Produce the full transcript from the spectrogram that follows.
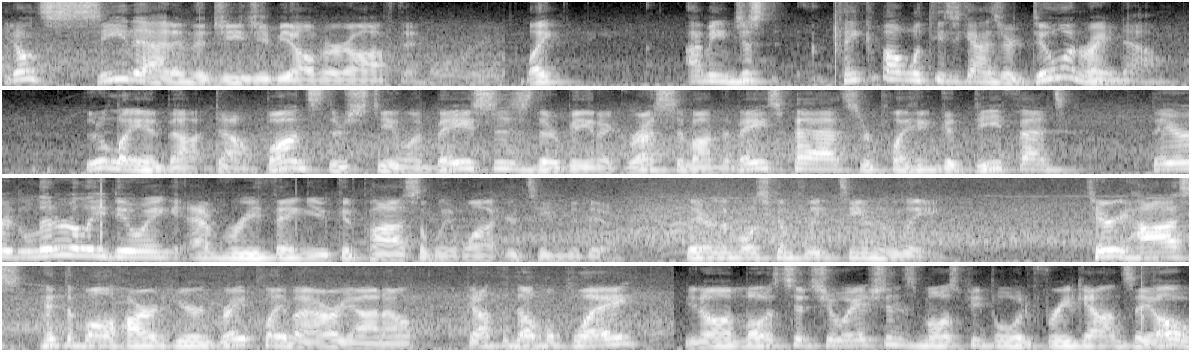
You don't see that in the GGBL very often. Like, I mean, just think about what these guys are doing right now. They're laying down bunts. They're stealing bases. They're being aggressive on the base paths. They're playing good defense. They are literally doing everything you could possibly want your team to do. They are the most complete team in the league. Terry Haas hit the ball hard here. Great play by Ariano. Got the double play. You know, in most situations, most people would freak out and say, oh,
